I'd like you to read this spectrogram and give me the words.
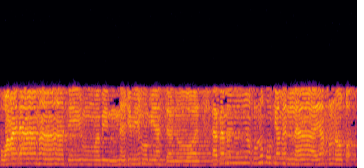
وعلامات وبالنجم هم يهتدون أفمن يخلق كمن لا يخلق؟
